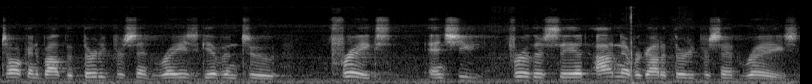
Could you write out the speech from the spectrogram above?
talking about the 30% raise given to Frakes, and she further said, I never got a 30% raise.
